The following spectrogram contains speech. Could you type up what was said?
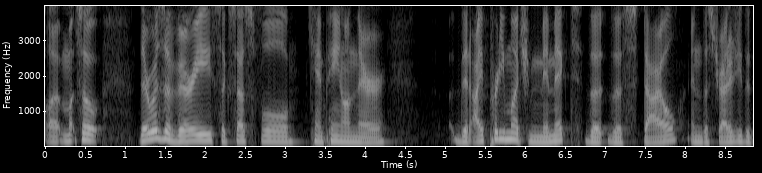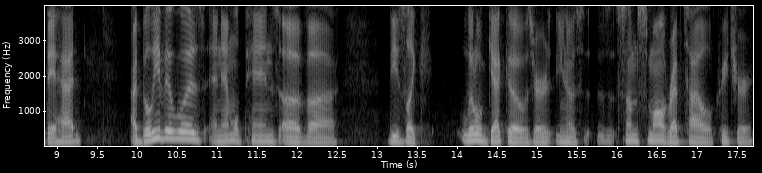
uh, so there was a very successful campaign on there that I pretty much mimicked the the style and the strategy that they had. I believe it was enamel pins of uh, these like little geckos or you know s- some small reptile creature,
